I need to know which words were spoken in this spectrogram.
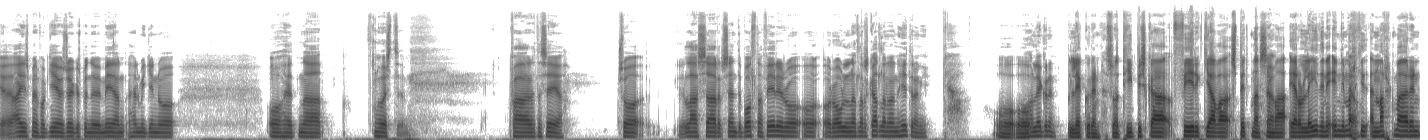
ægismenn fá gefins aukarspunni við miðjan helmingin og og hérna þú veist hvað er þetta að segja? Svo Lazar sendir boltan fyrir og, og, og rólinn allar að skalla hann hittir hann ekki og, og, og hann leikur inn leikurinn, svona típiska fyrirgjafa spilnan sem Já. er á leiðinni inn í markið en markmaðurinn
